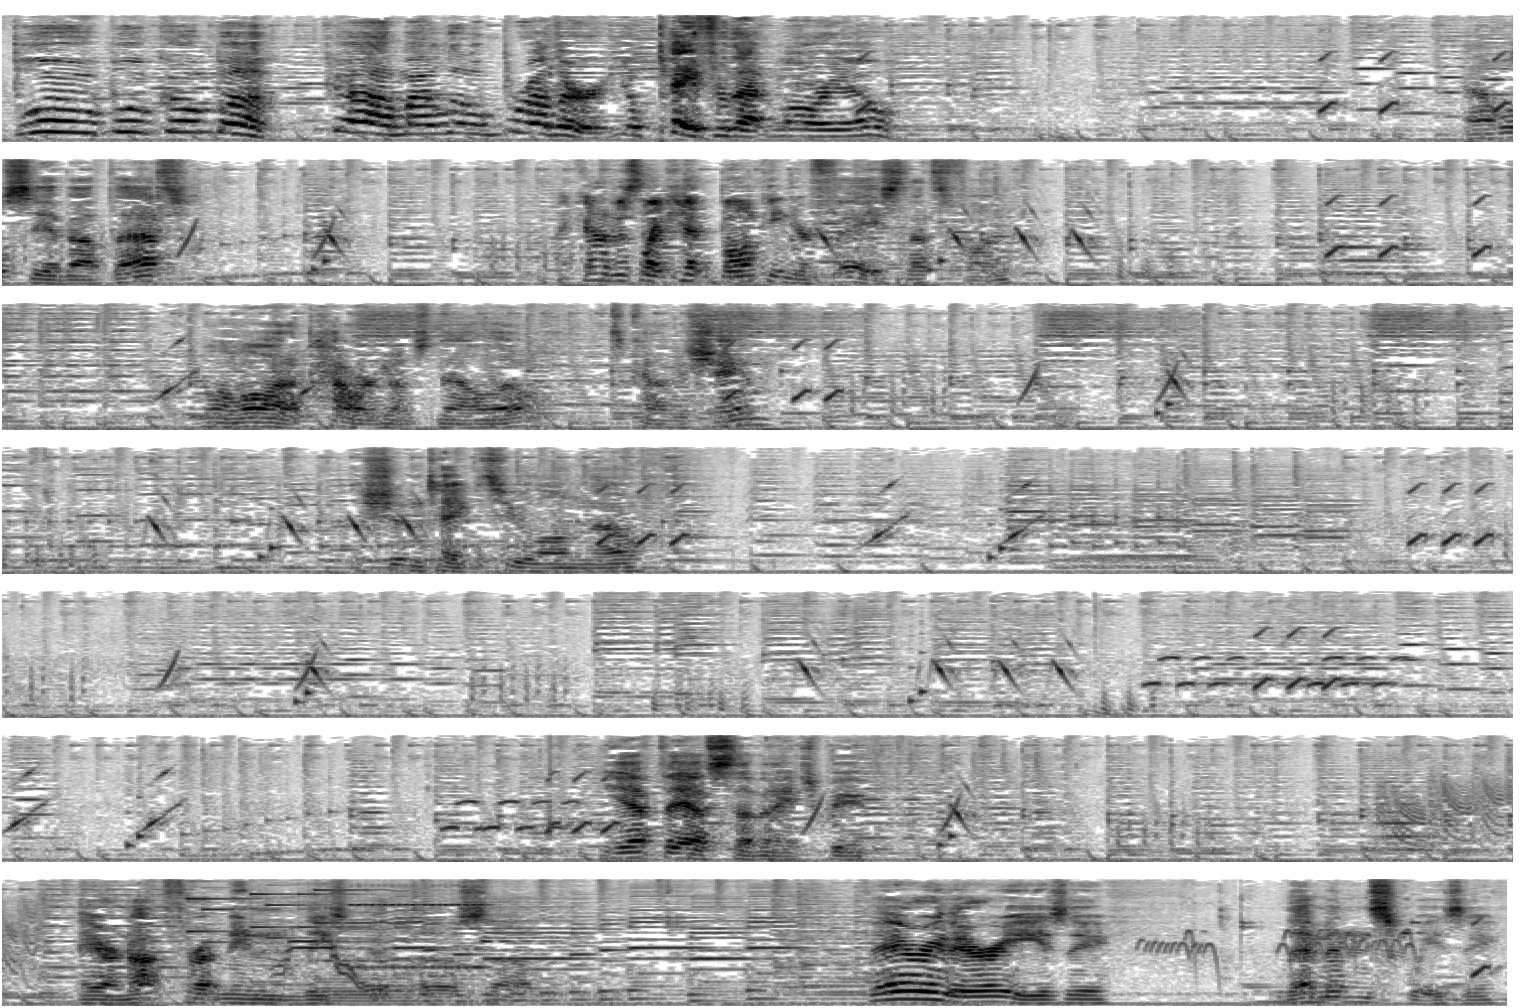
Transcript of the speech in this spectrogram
Blue, Blue Goomba! God, my little brother! You'll pay for that, Mario! Uh, we'll see about that. I kind of just like head bonking your face. That's fun. Well, I'm all out of power jumps now, though. It's kind of a shame. Shouldn't take too long, though. Yep, they have 7 HP. They are not threatening the least bit, though, so... Very, very easy. Lemon squeezy.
